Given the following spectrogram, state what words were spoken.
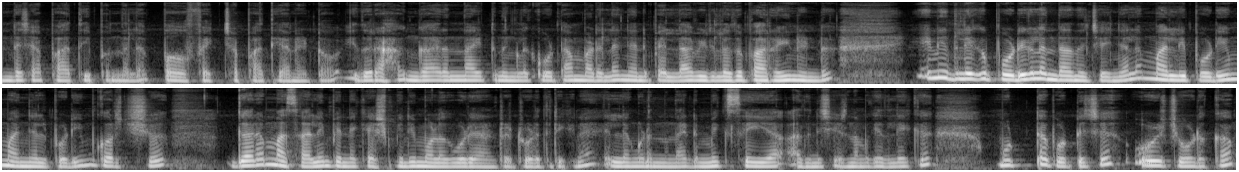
എന്റെ ചപ്പാത്തി ഇപ്പം നല്ല പെർഫെക്റ്റ് ചപ്പാത്തിയാണ് കേട്ടോ. ഇതൊരു അഹങ്കാരം എന്നായിട്ട് നിങ്ങൾ കൂട്ടാൻ പാടില്ല. ഞാനിപ്പോൾ എല്ലാ വീട്ടിലും അത് പറയുന്നുണ്ട്. ഇനി ഇതിലേക്ക് പൊടികൾ എന്താണെന്ന് വെച്ച് കഴിഞ്ഞാൽ മല്ലിപ്പൊടിയും മഞ്ഞൾപ്പൊടിയും കുറച്ച് ഗരം മസാലയും പിന്നെ കാശ്മീരി മുളക് പൊടിയാണ് ഇട്ട് കൊടുത്തിരിക്കുന്നത്. എല്ലാം കൂടെ നന്നായിട്ട് മിക്സ് ചെയ്യുക. അതിനുശേഷം നമുക്കിതിലേക്ക് മുട്ട പൊട്ടിച്ച് ഒഴിച്ചു കൊടുക്കാം.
